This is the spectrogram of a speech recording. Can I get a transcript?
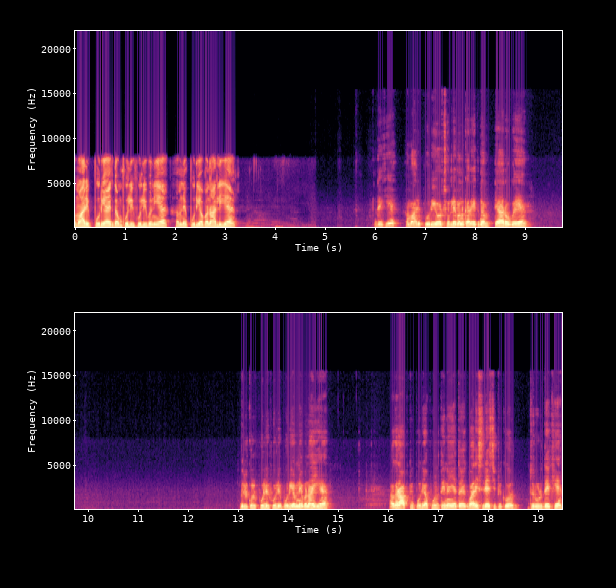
हमारी पूरियाँ एकदम फुली फुली बनी है। हमने पूरियाँ बना ली है। देखिए, हमारी पूरी और छोले बनकर एकदम तैयार हो गए हैं। बिल्कुल फूली फूली पूरी हमने बनाई है। अगर आपकी पूरियाँ फूलती नहीं है तो एक बार इस रेसिपी को ज़रूर देखें।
